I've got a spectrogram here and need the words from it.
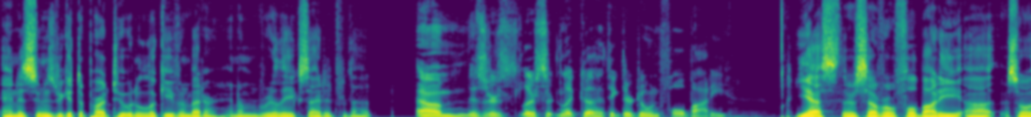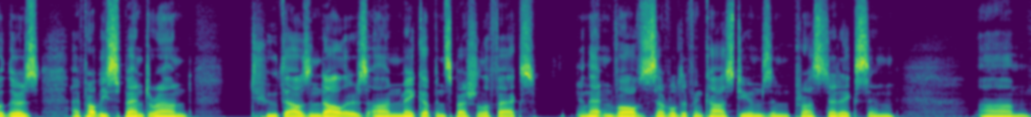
And as soon as we get to part two, it'll look even better, and I'm really excited for that. Um, is there's there's certain like uh, I think they're doing full body. Yes, there's several full body. Uh, so there's I probably spent around two thousand dollars on makeup and special effects, and that involves several different costumes and prosthetics and um,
